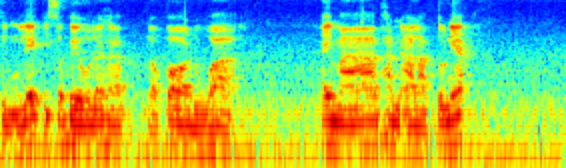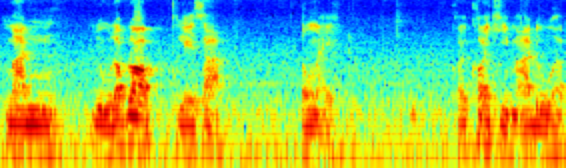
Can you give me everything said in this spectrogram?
ถึงเล็กอิซาเบลแล้วครับ เราก็ดูว่าไอ้ม้าพันอาหรับตัวเนี้ยมันอยู่รอบๆทะเลสาบตรงไหน ค่อยๆขี่ม้าดูครับ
